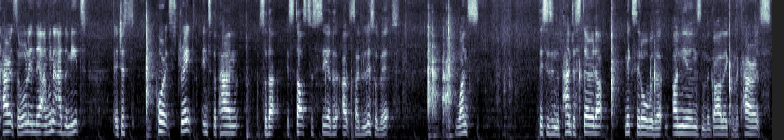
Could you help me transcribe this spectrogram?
carrots are all in there, I'm going to add the meat. It just pour it straight into the pan so that it starts to sear the outside a little bit. Once this is in the pan, just stir it up, mix it all with the onions and the garlic and the carrots,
